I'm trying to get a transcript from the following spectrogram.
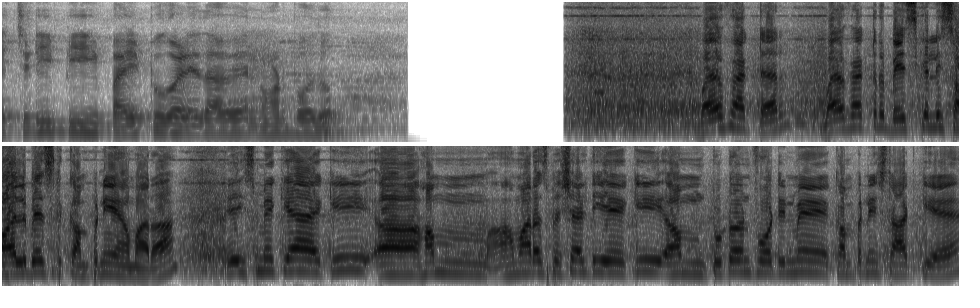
ಎಚ್ ಡಿ ಪಿ ಪೈಪುಗಳಿದ್ದಾವೆ ನೋಡ್ಬೋದು. Biofactor Biofactor basically soil based company है हमारा। ये इसमें क्या है कि आ, हम हमारा स्पेशलिटी है कि हम 2014 में कंपनी स्टार्ट किए हैं।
